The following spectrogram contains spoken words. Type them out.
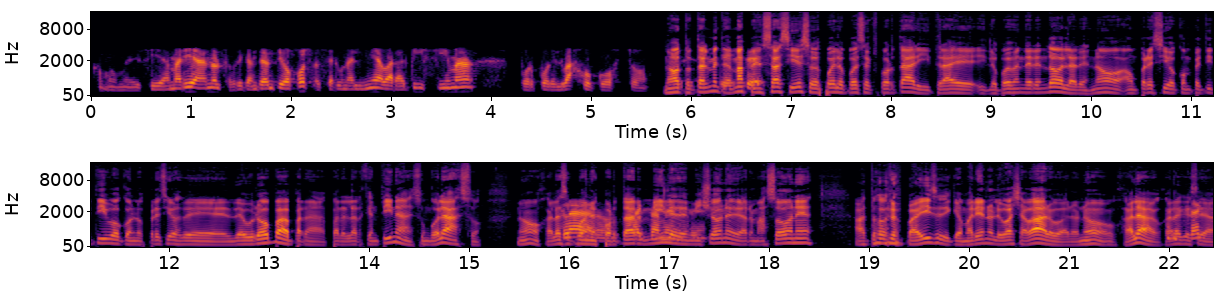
como me decía Mariano, el fabricante de anteojos, hacer una línea baratísima por, por el bajo costo. No, totalmente. Además, este pensás si eso después lo puedes exportar y trae y lo puedes vender en dólares, ¿no? A un precio competitivo con los precios de, de Europa para, para la Argentina es un golazo, ¿no? Ojalá se puedan exportar miles de millones de armazones a todos los países y que a Mariano le vaya bárbaro, ¿no? Ojalá, ojalá que sea.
